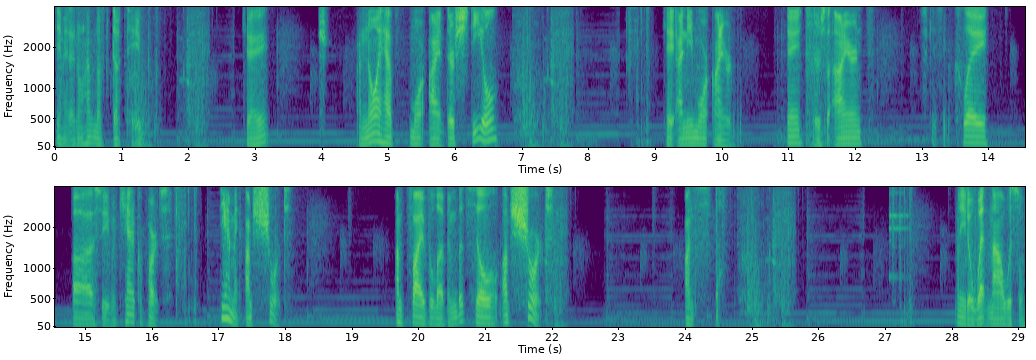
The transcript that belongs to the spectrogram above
Damn it, I don't have enough duct tape. Okay. I know I have more iron. There's steel. Okay, I need more iron. Okay, there's the iron. Let's get some clay. Uh, see, mechanical parts. Damn it, I'm short. I'm 5'11", but still, I'm short. On stuff. I need a wet mouth whistle.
